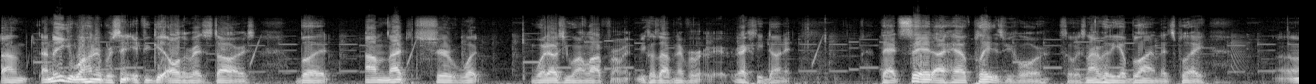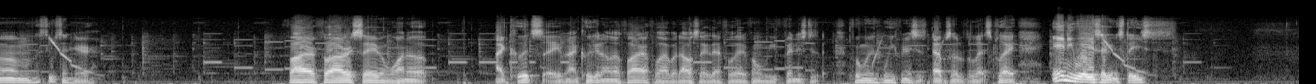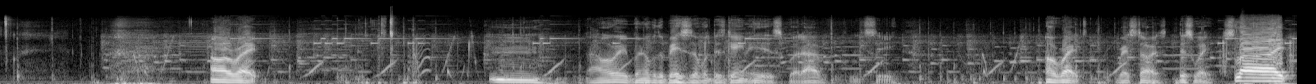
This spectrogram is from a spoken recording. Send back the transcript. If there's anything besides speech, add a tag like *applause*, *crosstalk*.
um, I know you get 100% if you get all the red stars, but I'm not sure what what else you want to unlock from it because I've never actually done it. That said, I have played this before, so it's not really a blind let's play. Um, let's see what's in here. Firefly save, and one up. I could save, and I could get another firefly, but I'll save that for later when we finish this. For when we finish this episode of the Let's Play. Anyway, second stage. *sighs* All Hmm. I've already been over the basis of what this game is, but I've let's see. Oh right, red stars. This way. Slide.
